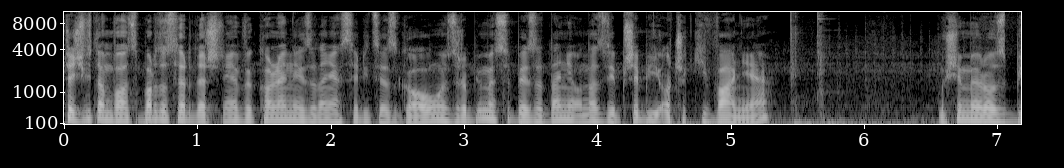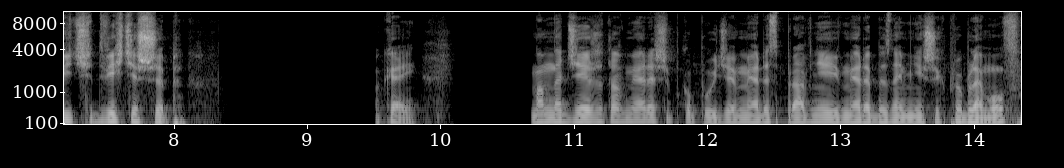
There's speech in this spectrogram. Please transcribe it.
Cześć, witam was bardzo serdecznie w kolejnych zadaniach serii CSGO. Zrobimy sobie zadanie o nazwie Przebij oczekiwanie. Musimy rozbić 200 szyb. Okej. Mam nadzieję, że to w miarę szybko pójdzie, w miarę sprawnie i w miarę bez najmniejszych problemów.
